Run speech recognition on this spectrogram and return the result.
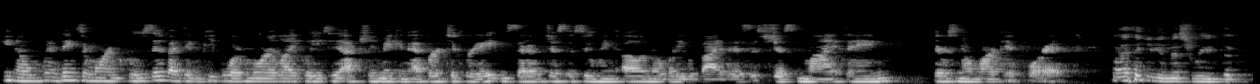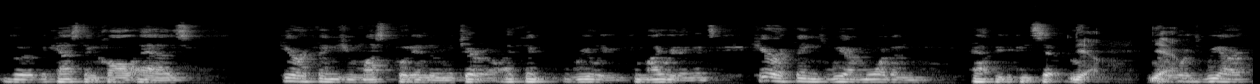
you know when things are more inclusive, I think people are more likely to actually make an effort to create instead of just assuming, oh, nobody would buy this. It's just my thing. There's no market for it. And I think you can misread the, the, the casting call as here are things you must put into the material. I think really, from my reading, it's here are things we are more than happy to consider. yeah, Yeah. In other words, we are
